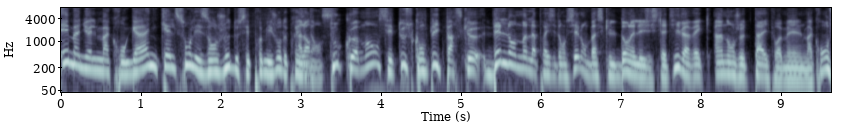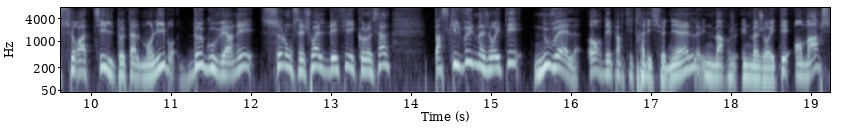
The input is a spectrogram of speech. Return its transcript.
Emmanuel Macron gagne. Quels sont les enjeux de ces premiers jours de présidence? Alors tout commence et tout se complique parce que dès le lendemain de la présidentielle, on bascule dans les législatives avec un enjeu de taille pour Emmanuel Macron. Sera-t-il totalement libre de gouverner selon ses choix? Le défi est colossal parce qu'il veut une majorité nouvelle, hors des partis traditionnels, une, une majorité en marche.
